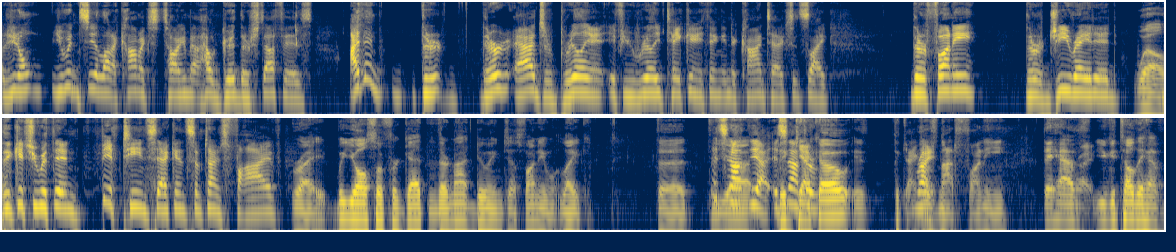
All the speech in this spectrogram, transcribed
you don't you wouldn't see a lot of comics talking about how good their stuff is. I think their their ads are brilliant if you really take anything into context. It's like they're funny, they're G rated. Well- they get you within 15 seconds, sometimes five. Right, but you also forget that they're not doing just funny. Like the, the It's not- uh, yeah, it's the not their- gecko is the gecko's Right. not funny. They have Right. you could tell they have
